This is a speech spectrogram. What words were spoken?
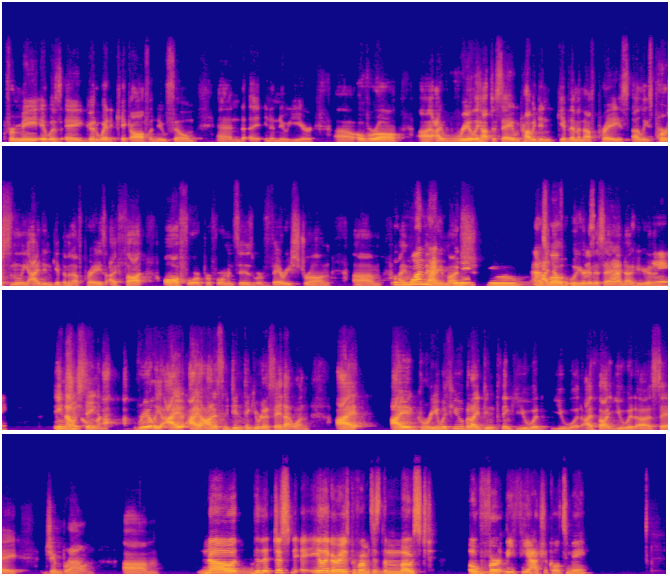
for me, it was a good way to kick off a new film and uh, in a new year. Uh, overall, I really have to say we probably didn't give them enough praise. At least personally, I didn't give them enough praise. I thought all four performances were very strong. Um, I one very that much- didn't do as I well know who you're gonna say. I know who you're gonna. Yeah. Interesting. I- really, I I honestly didn't think you were gonna say that one. I I agree with you, but I didn't think you would. You would. I thought you would uh, say Jim Brown. Um, No, the, the- just Eli Goree's performance is the most overtly theatrical to me.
